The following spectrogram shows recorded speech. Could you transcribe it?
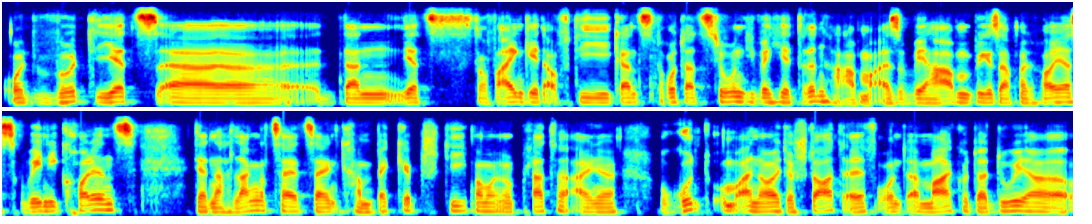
und wird jetzt äh, dann jetzt darauf eingehen, auf die ganzen Rotationen, die wir hier drin haben. Also wir haben, wie gesagt, mit Heuer Sreveni Collins, der nach langer Zeit sein Comeback gibt, Stiebermann und Platte, eine rundum erneute Startelf und äh, Marco, da du ja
